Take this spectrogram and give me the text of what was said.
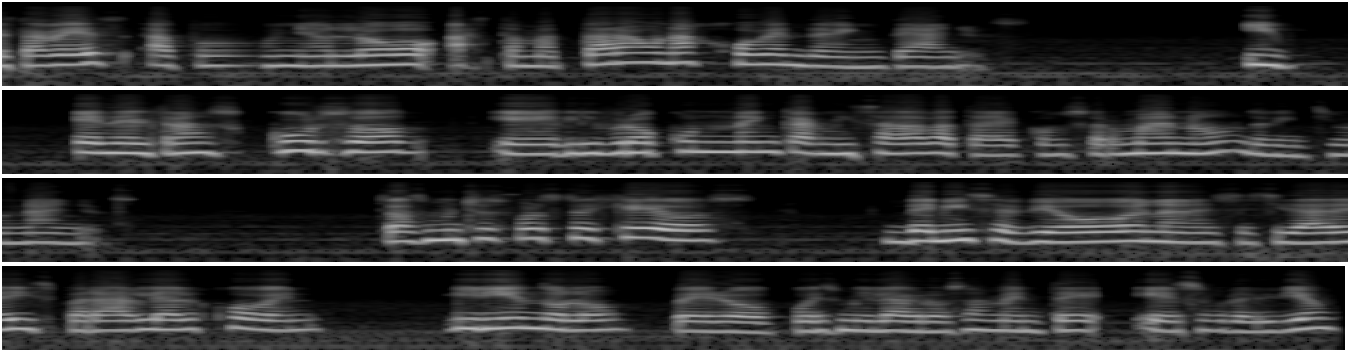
Esta vez apuñaló hasta matar a una joven de 20 años. Y en el transcurso eh, libró con una encarnizada batalla con su hermano de 21 años. Tras muchos forcejeos, Denis se vio en la necesidad de dispararle al joven, hiriéndolo, pero pues milagrosamente él sobrevivió.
